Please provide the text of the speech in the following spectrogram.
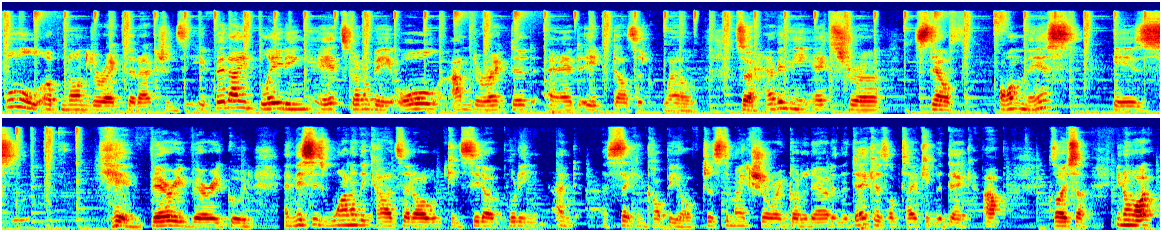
full of non-directed actions. If it ain't bleeding, it's going to be all undirected and it does it well. So having the extra stealth on this is yeah, very, very good. And this is one of the cards that I would consider putting an, a second copy of, just to make sure I got it out in the deck as I'm taking the deck up closer. You know what?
